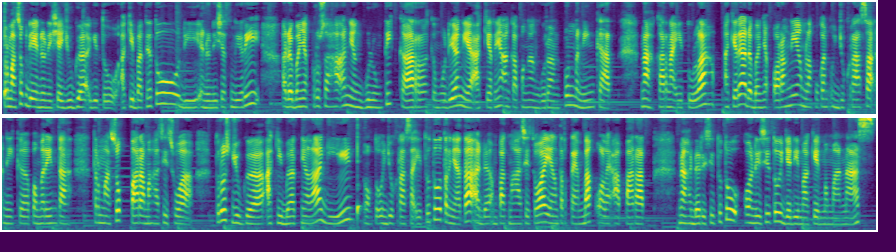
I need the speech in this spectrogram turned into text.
termasuk di Indonesia juga gitu. Akibatnya tuh di Indonesia sendiri ada banyak perusahaan yang gulung tikar, kemudian ya akhirnya angka pengangguran pun meningkat. Nah, karena itulah akhirnya ada banyak orang nih yang melakukan unjuk rasa nih ke pemerintah, termasuk para mahasiswa. Terus juga akibatnya lagi waktu unjuk unjuk rasa itu tuh ternyata ada empat mahasiswa yang tertembak oleh aparat. Nah dari situ tuh kondisi tuh jadi makin memanas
